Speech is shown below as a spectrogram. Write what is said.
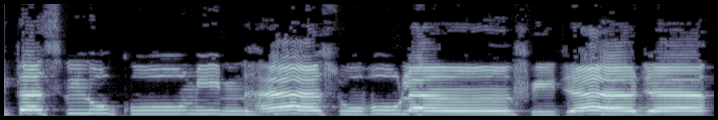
لِتَسْلُكُوا مِنْهَا سُبُلًا فِجَاجًا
